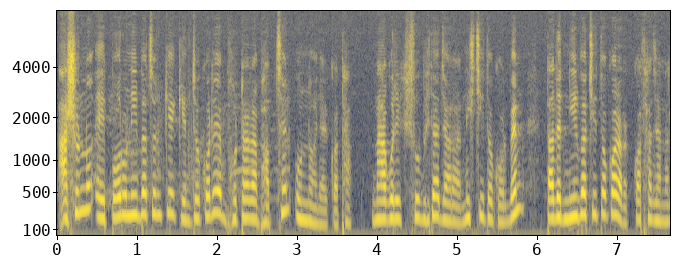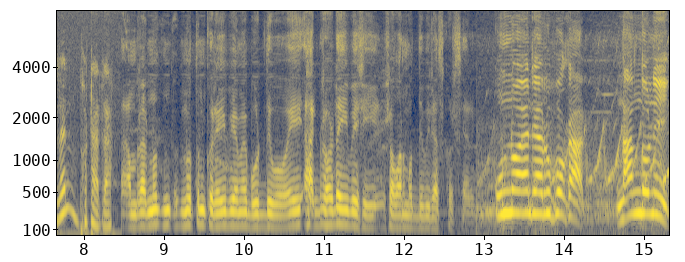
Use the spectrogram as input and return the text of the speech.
আসন্ন এই পৌর নির্বাচনকে কেন্দ্র করে ভোটাররা ভাবছেন উন্নয়নের কথা। নাগরিক সুবিধা যারা নিশ্চিত করবেন তাদের নির্বাচিত করার কথা জানালেন ভোটাররা। আমরা নতুন- নতুন করে এই বিএমে ভোট দেবো এই আগ্রহটাই বেশি সবার মধ্যে বিরাজ করছে আর কি। উন্নয়নের উপকার। নান্দনিক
